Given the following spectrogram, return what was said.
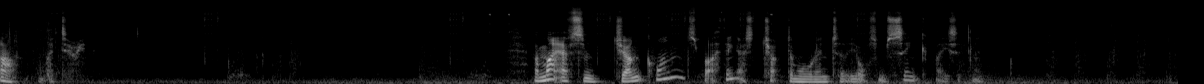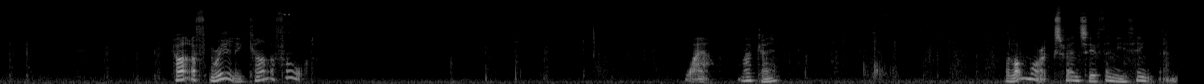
Oh, what am I doing? I might have some junk ones, but I think I chucked them all into the awesome sink, basically. Can't aff really can't afford. Wow. Okay. A lot more expensive than you think, then.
